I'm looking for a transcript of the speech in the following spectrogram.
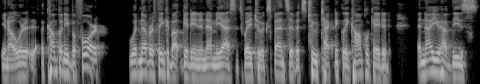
you know where a company before would never think about getting an MES. It's way too expensive. It's too technically complicated. And now you have these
